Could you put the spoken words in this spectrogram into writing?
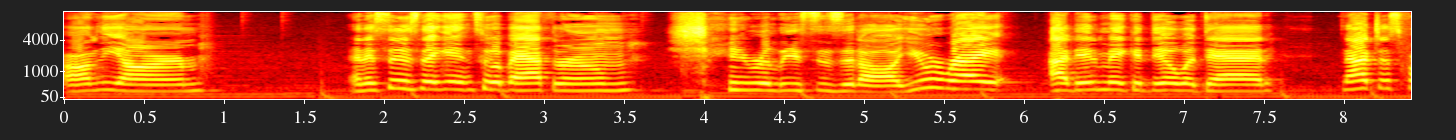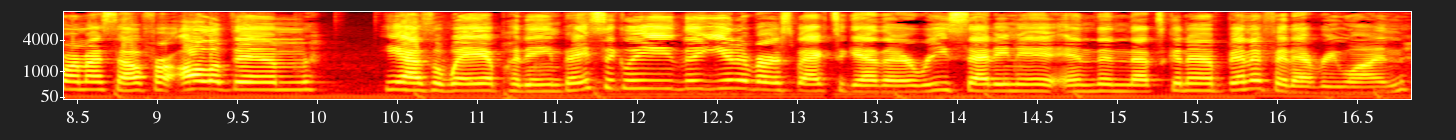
on the arm. And as soon as they get into a bathroom, she releases it all. You were right. I did make a deal with dad, not just for myself, for all of them. He has a way of putting basically the universe back together, resetting it, and then that's going to benefit everyone.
